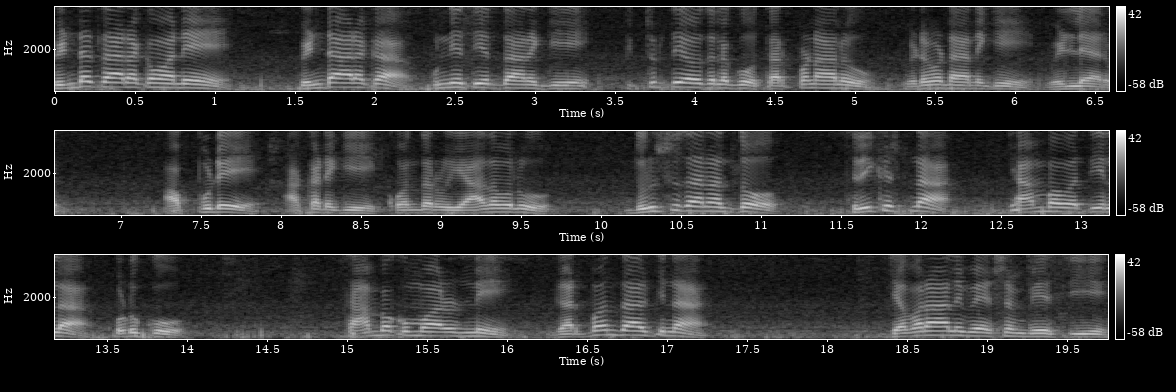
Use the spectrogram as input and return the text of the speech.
పిండతారకం అనే పిండారక పుణ్యతీర్థానికి పితృదేవతలకు తర్పణాలు విడవడానికి వెళ్ళారు. అప్పుడే అక్కడికి కొందరు యాదవులు దురుసుదనంతో శ్రీకృష్ణ జాంబవతిల కొడుకు సాంబకుమారుడిని గర్భం దాల్చిన జవరాలి వేషం వేసి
